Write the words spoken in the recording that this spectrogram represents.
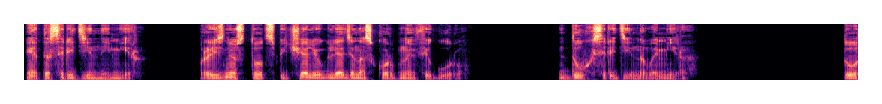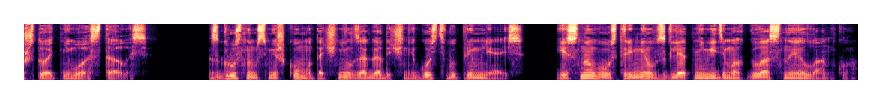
«Это Срединный мир», — произнес тот с печалью, глядя на скорбную фигуру. «Дух Срединного мира». То, что от него осталось. С грустным смешком уточнил загадочный гость, выпрямляясь, и снова устремил взгляд невидимых глаз на Эланку.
